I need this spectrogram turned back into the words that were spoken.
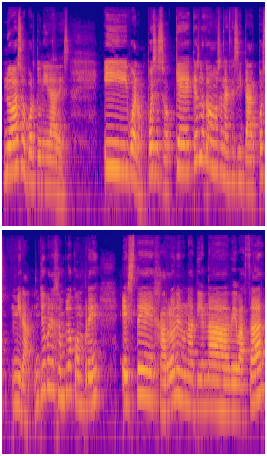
nuevas oportunidades. Y bueno, pues eso, ¿qué, ¿qué, es lo que vamos a necesitar? Pues mira, yo por ejemplo compré este jarrón en una tienda de bazar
